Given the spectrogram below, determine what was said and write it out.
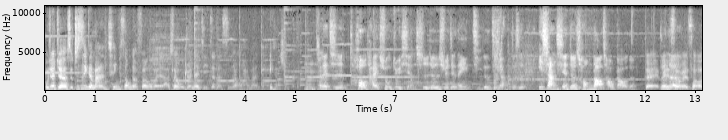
我就觉得是就是一个蛮轻松的氛围啦，所以我觉得那集真的是让我还蛮印象深刻。嗯，而且其实后台数据显示，就是学姐那一集就是基本上就是一上线就是冲到超高的，对，没错没错，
